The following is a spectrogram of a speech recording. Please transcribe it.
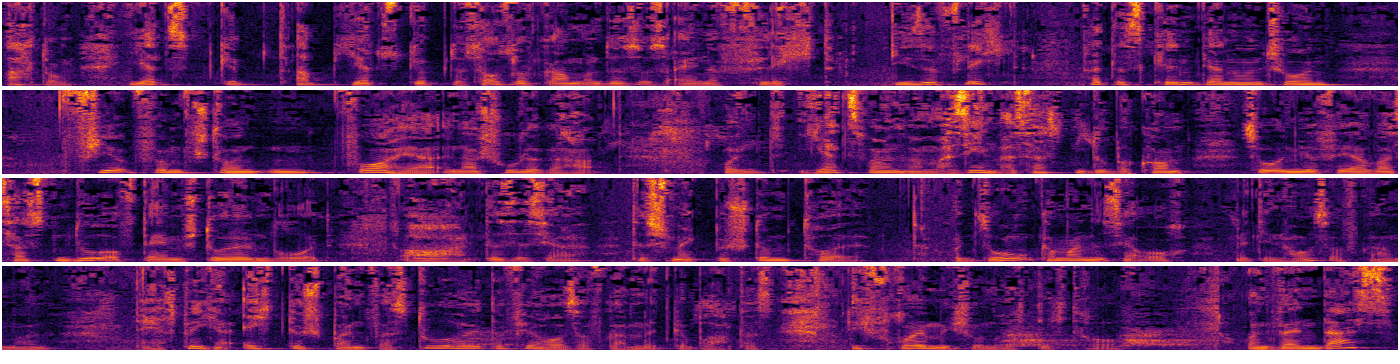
Achtung, jetzt gibt ab, jetzt gibt es Hausaufgaben und das ist eine Pflicht. Diese Pflicht hat das Kind ja nun schon vier, fünf Stunden vorher in der Schule gehabt. Und jetzt wollen wir mal sehen, was hast denn du bekommen? So ungefähr, was hast denn du auf deinem Stullenbrot? Oh, das ist ja, das schmeckt bestimmt toll. Und so kann man das ja auch mit den Hausaufgaben mal. Jetzt bin ich ja echt gespannt, was du heute für Hausaufgaben mitgebracht hast. Ich freue mich schon richtig drauf. Und wenn das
